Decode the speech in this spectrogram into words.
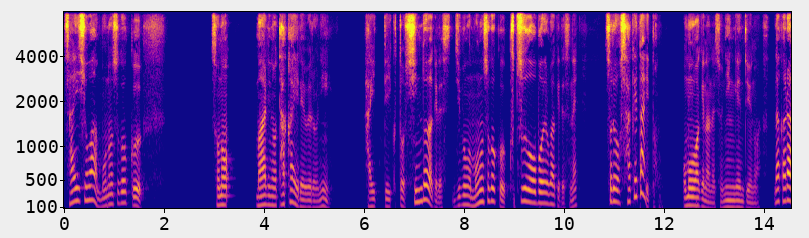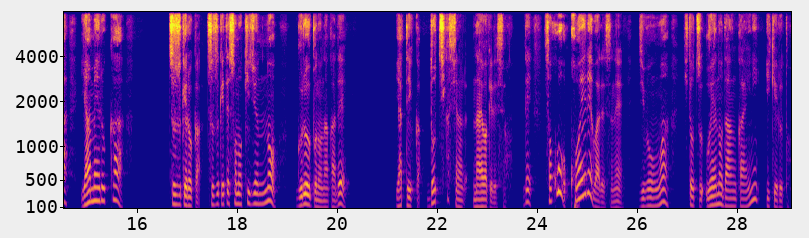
最初はものすごく、その周りの高いレベルに入っていくとしんどいわけです。自分はものすごく苦痛を覚えるわけですね。それを避けたいと思うわけなんですよ、人間っていうのは。だから、やめるか、続けるか、続けてその基準のグループの中でやっていくか、どっちかしかないわけですよ。で、そこを超えればですね、自分は一つ上の段階に行けると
